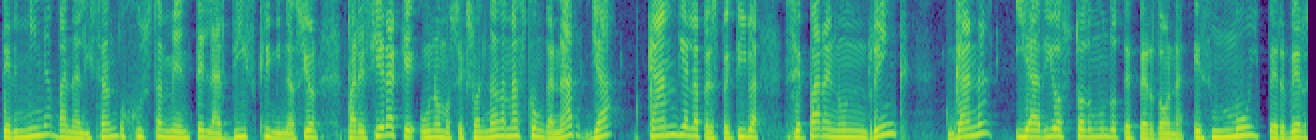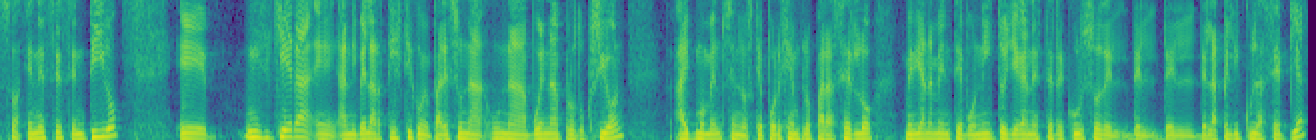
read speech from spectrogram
termina banalizando justamente la discriminación. Pareciera que un homosexual nada más con ganar ya cambia la perspectiva, se para en un ring, gana y adiós, todo el mundo te perdona. Es muy perverso en ese sentido. Eh, ni siquiera eh, a nivel artístico me parece una, una buena producción. Hay momentos en los que, por ejemplo, para hacerlo medianamente bonito, llegan este recurso de la película sepia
